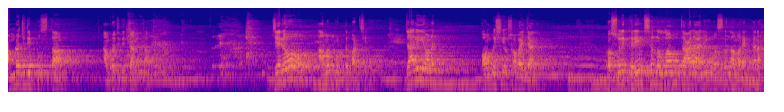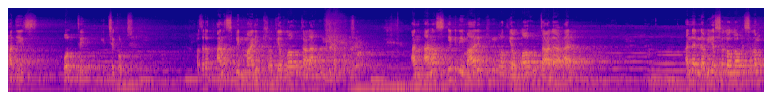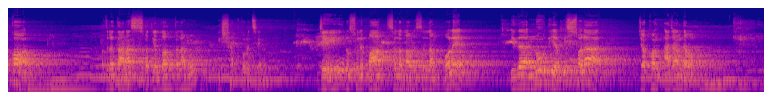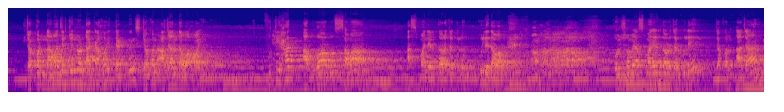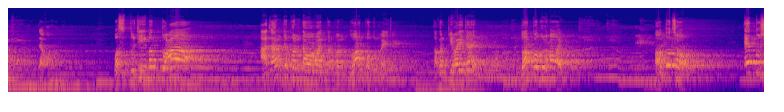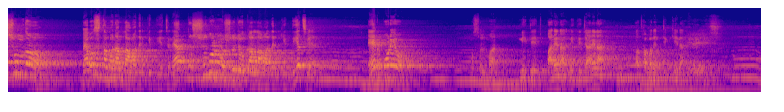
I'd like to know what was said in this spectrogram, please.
আমরা যদি বুঝতাম, আমরা যদি জানতাম, যেন আমল করতে পারছি না। জানি অনেক কম বেশিও সবাই জানে, রসুল করিম সাল্লাহ তালা আলী ওয়াসাল্লামার একখানা হাদিস বলতে ইচ্ছে করছে। হজরত আনাস বিন মালিক রদিয়াল্লাহ তালাহু ইসাদ করছেন। আন আনাস ইবনি মালিক রদিয়াল্লাহ তালা আন আন্না নবী সাল্লাহ সাল্লাম কল হজরত আনাস রাজি আল্লাহ তালাহু ইরশাদ করেছেন যে রসুল পাক সাল্লাহ সাল্লাম বলেন, ইদা নু দিয়া বিশ্বলা যখন আজান দেওয়া হয়, যখন নামাজের জন্য ডাকা হয় দ্যাট মিন্স যখন আজান দেওয়া হয়, ফুতিহাত আবওয়াব সামা, আসমানের দরজাগুলো খুলে দেওয়া হয়। কোন সময় আসমানের দরজা খুলে? যখন আজান দেওয়া হয়। আজান যখন দেওয়া হয়, তখন দোয়া কবুল হয়ে যায়। তখন কি হয়ে যায়? দোয়া কবুল হয়। অথচ এত সুন্দর ব্যবস্থাপনা আল্লাহ আমাদেরকে দিয়েছেন, এত সুবর্ণ সুযোগ আল্লাহ আমাদেরকে দিয়েছেন। এরপরেও মুসলমান নিতে পারে না নিতে জানে না কথা বলেন ঠিক কিনা?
